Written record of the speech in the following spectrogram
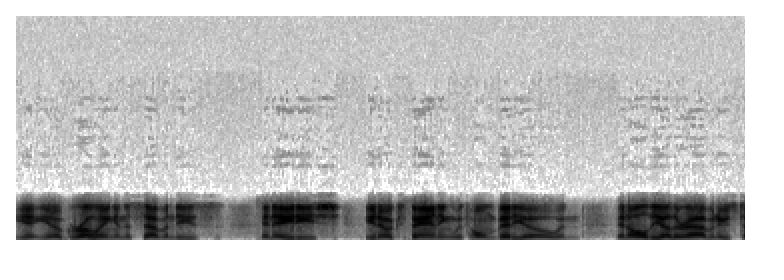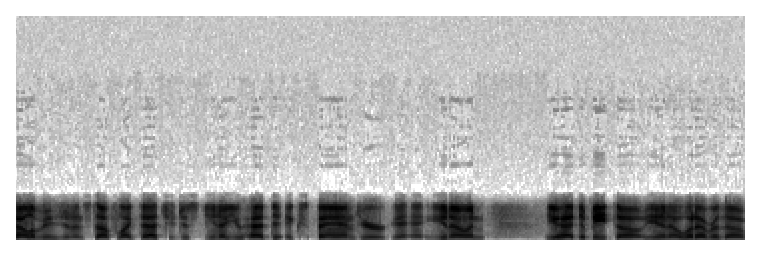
you you know, growing in the 70s and 80s, you know, expanding with home video and and all the other avenues, television and stuff like that. You just, you know, you had to expand your, eh, eh, you know, and you had to beat the, you know, whatever the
